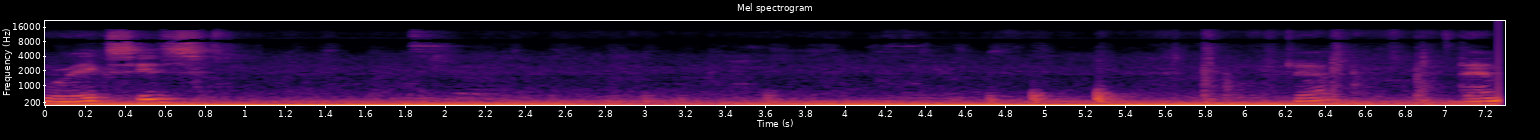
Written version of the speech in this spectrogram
waxes okay then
